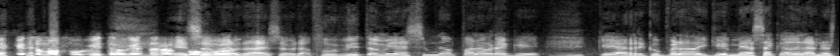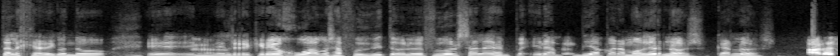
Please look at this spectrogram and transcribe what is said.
Es que somos fubitos, que esto no es Eso es fútbol. verdad, eso es verdad. Fubito, mira, es una palabra que, que has recuperado y que me ha sacado de la nostalgia de cuando eh, en el recreo jugábamos a futbito. Lo de fútbol sala era ya para modernos, Carlos. Ahora, es-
